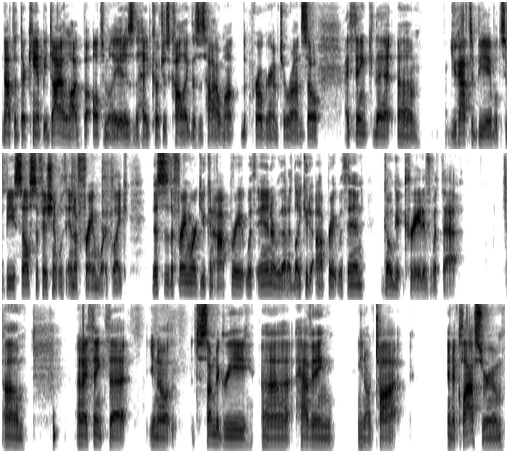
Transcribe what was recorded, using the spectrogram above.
not that there can't be dialogue, but ultimately it is the head coach's call. Like, this is how I want the program to run. So I think that um, you have to be able to be self sufficient within a framework. Like, this is the framework you can operate within, or that I'd like you to operate within. Go get creative with that. Um, and I think that, you know, to some degree, uh, having you know taught in a classroom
